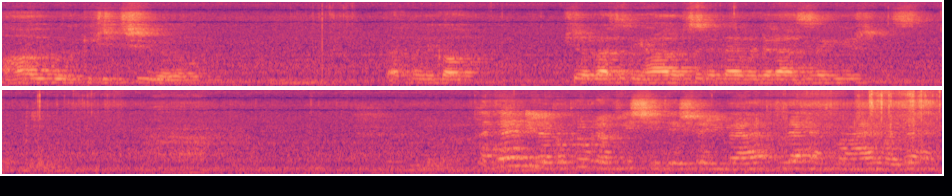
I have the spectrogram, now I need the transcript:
aha, úgy kicsit sűrű a dolog. Tehát mondjuk a csillagászati háromszöget elmagyarázni meg is, ezt nem tudom. Program frissítéseibe lehet már, vagy lehet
